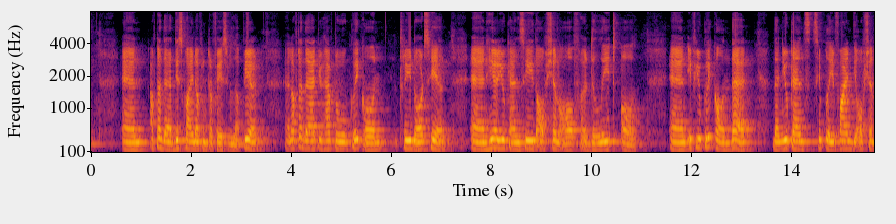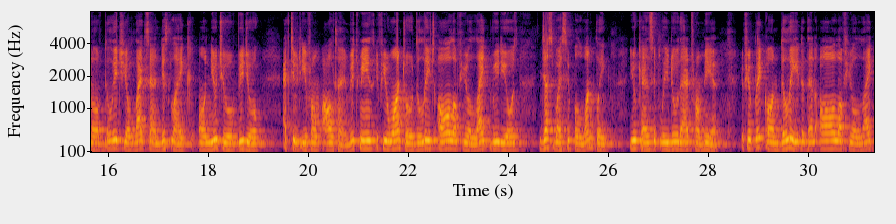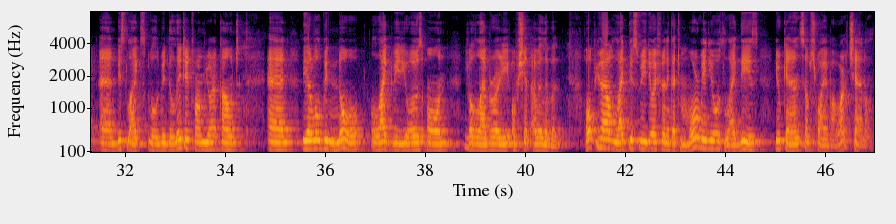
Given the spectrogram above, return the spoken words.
and after that this kind of interface will appear. And after that you have to click on three dots here and here you can see the option of uh, delete all. And if you click on that then you can simply find the option of delete your likes and dislike on YouTube video activity from all time which means if you want to delete all of your liked videos just by simple one click you can simply do that from here. If you click on delete then all of your like and dislikes will be deleted from your account and there will be no liked videos on your library option available Hope you have liked this video. If you want to get more videos like these, you can subscribe our channel.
